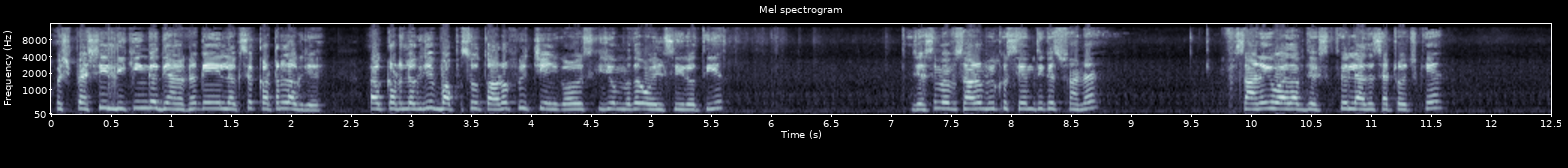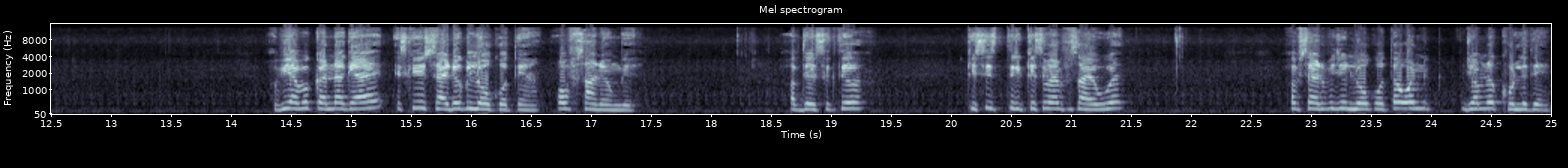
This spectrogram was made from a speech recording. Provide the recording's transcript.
और स्पेशली लीकिंग का ध्यान रखना, कहीं लग से कटर लग जाए। कटर लग जाए, वापस उतारो, फिर चेंज करो, इसकी जो मतलब ऑयल सील होती है। जैसे मैं फंसा रहा हूँ बिल्कुल सेम तरीके से फंसाना है। फंसाने के बाद आप देख सकते हो लिहाजा सेट हो चुके हैं। अभी आपको करना क्या है, इसके साइडों के लॉक होते हैं, वो फंसाने होंगे। आप देख सकते हो, किसी तरीके से मैंने फंसाए हुए अब साइड पे जो लॉक होता है, वो जो हमने खोले थे।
